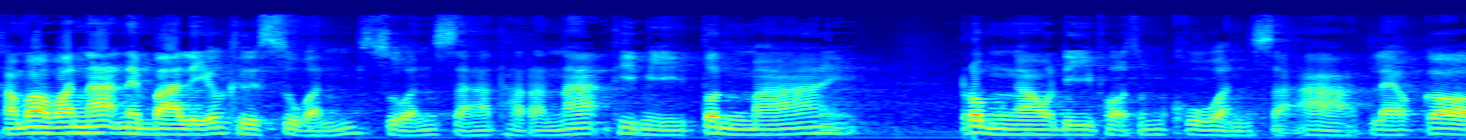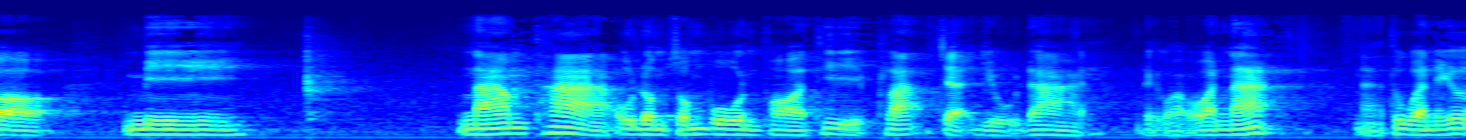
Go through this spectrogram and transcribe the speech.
คำว่าวันนะในบาลีก็คือสวนสวนสาธารณะที่มีต้นไม้ ร่มเงาดีพอสมควรสะอาดแล้วก็มี น้ำท่าอุดมสมบูรณ์พอที่พระจะอยู่ได้เรียกว่าวันนะนะทุกวันนี้ก็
